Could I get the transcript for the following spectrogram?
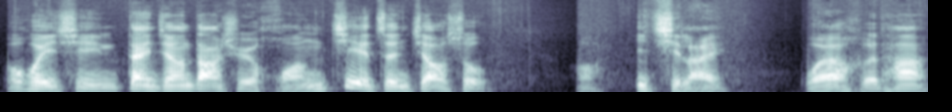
我会请淡江大学黄介正教授啊一起来，我要和他。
